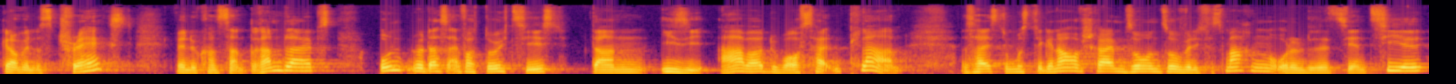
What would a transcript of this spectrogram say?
genau, wenn du es trackst, wenn du konstant dran bleibst und nur das einfach durchziehst, dann easy. Aber du brauchst halt einen Plan. Das heißt, du musst dir genau aufschreiben, so und so will ich das machen oder du setzt dir ein Ziel.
